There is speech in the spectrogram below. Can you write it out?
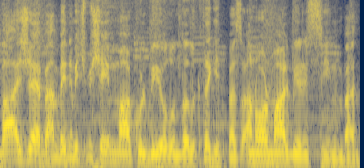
Bayce ben, benim hiçbir şeyim makul bir yolundalıkta gitmez. Anormal birisiyim ben.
